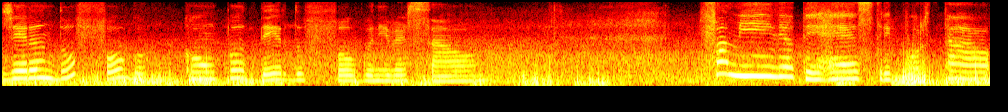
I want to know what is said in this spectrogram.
gerando fogo com o poder do fogo universal. Família terrestre portal,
